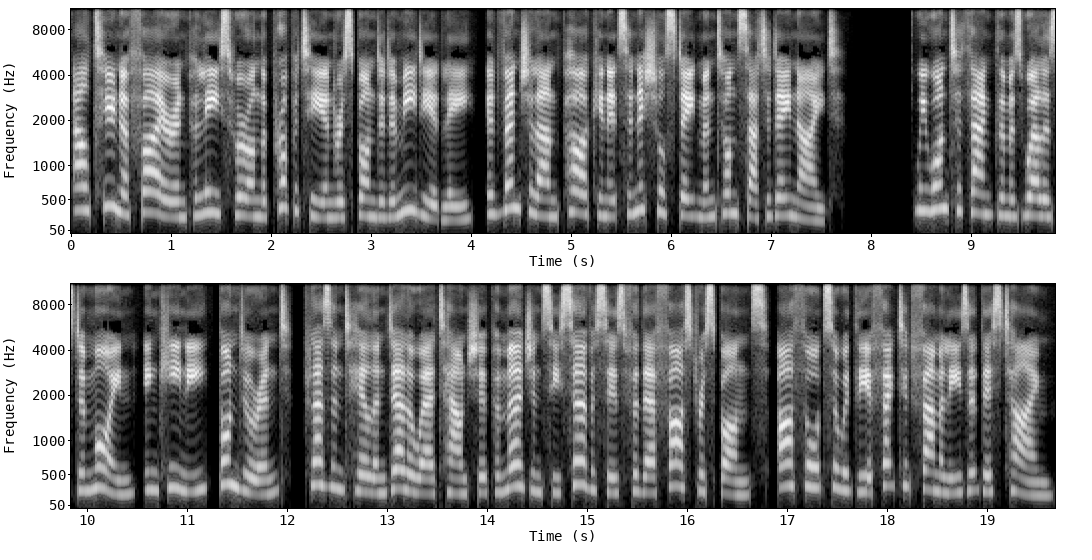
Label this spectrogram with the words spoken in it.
Altoona Fire and Police were on the property and responded immediately, Adventureland Park in its initial statement on Saturday night. We want to thank them as well as Des Moines, Ankeny, Bondurant, Pleasant Hill and Delaware Township Emergency Services for their fast response. Our thoughts are with the affected families at this time.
